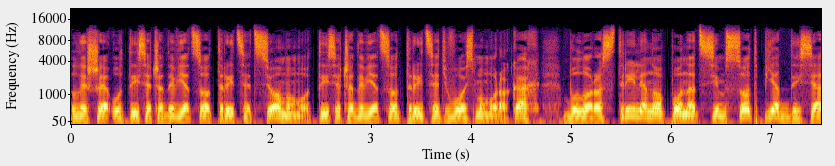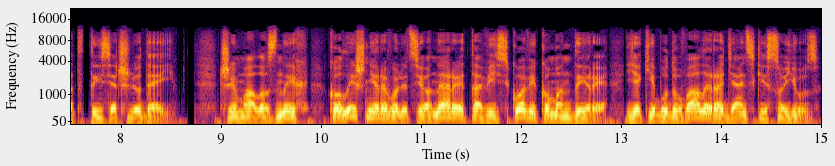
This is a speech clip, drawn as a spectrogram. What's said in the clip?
Лише у 1937-1938 роках було розстріляно понад 750 тисяч людей. Чимало з них – колишні революціонери та військові командири, які будували Радянський Союз,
